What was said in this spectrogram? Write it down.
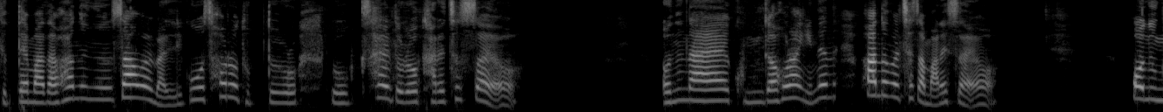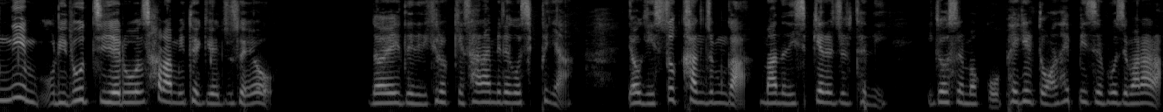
그때마다 환웅은 싸움을 말리고 서로 돕도록 살도록 가르쳤어요. 어느 날 곰과 호랑이는 환웅을 찾아 말했어요. 환웅님, 우리도 지혜로운 사람이 되게 해주세요. 너희들이 그렇게 사람이 되고 싶으냐? 여기 쑥 한 줌과 마늘 20개를 줄 테니 이것을 먹고 100일 동안 햇빛을 보지 말아라.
